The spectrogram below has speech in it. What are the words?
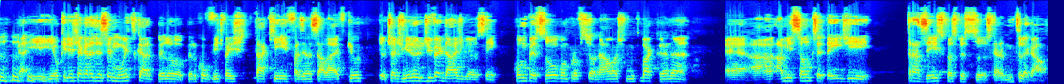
e, e, eu queria te agradecer muito, cara, pelo, pelo convite pra gente estar tá aqui fazendo essa live, que eu, eu te admiro de verdade mesmo, assim, como pessoa, como profissional, acho muito bacana é, a, a missão que você tem de trazer isso para as pessoas, cara, muito legal.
